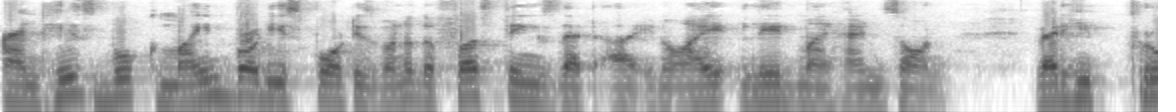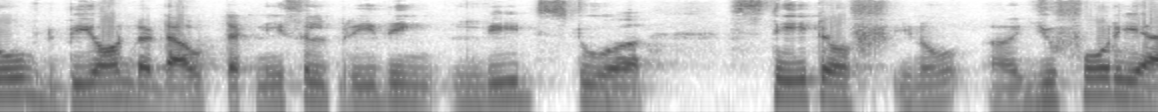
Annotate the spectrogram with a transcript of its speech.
And his book, Mind Body Sport, is one of the first things that uh, you know I laid my hands on where he proved beyond a doubt that nasal breathing leads to a state of you know uh, euphoria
